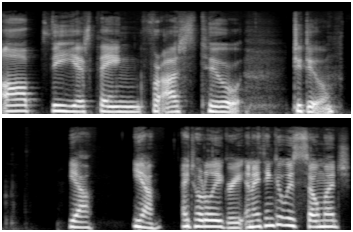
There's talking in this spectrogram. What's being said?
obvious thing for us to to do. Yeah. Yeah. I totally agree. And I think it was so much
